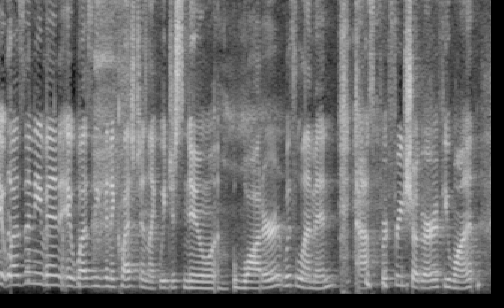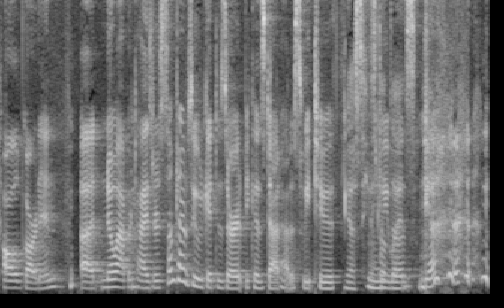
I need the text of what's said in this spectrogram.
it wasn't even it wasn't even a question. Like we just knew water with lemon. Ask for free sugar if you want. Olive Garden. Uh, no appetizers. Sometimes we would get dessert because Dad had a sweet tooth. Yes, he still does. Would, yeah.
